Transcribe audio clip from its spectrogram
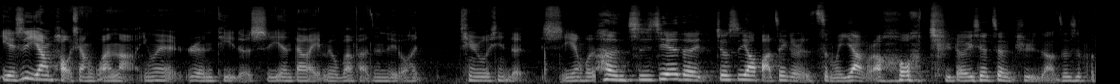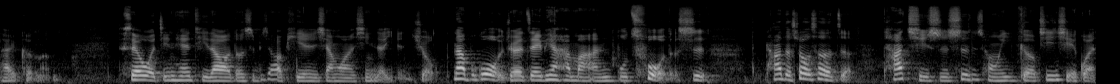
也是一样跑相关啦，因为人体的实验大概也没有办法真的有很侵入性的实验，或者很直接的，就是要把这个人怎么样，然后 取得一些证据，这样这是不太可能。所以我今天提到的都是比较偏相关性的研究。那不过我觉得这一篇还蛮不错的，是它的受测者，他其实是从一个心血管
